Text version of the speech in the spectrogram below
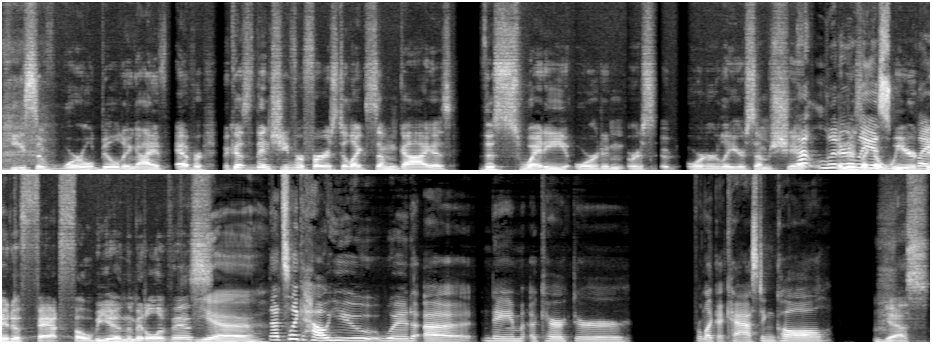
piece of world building I have ever because then she refers to like some guy as the sweaty ordin or orderly or some shit. That and there's like is, a weird like- bit of fat phobia in the middle of this. Yeah. That's like how you would uh name a character for like a casting call. Yes.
